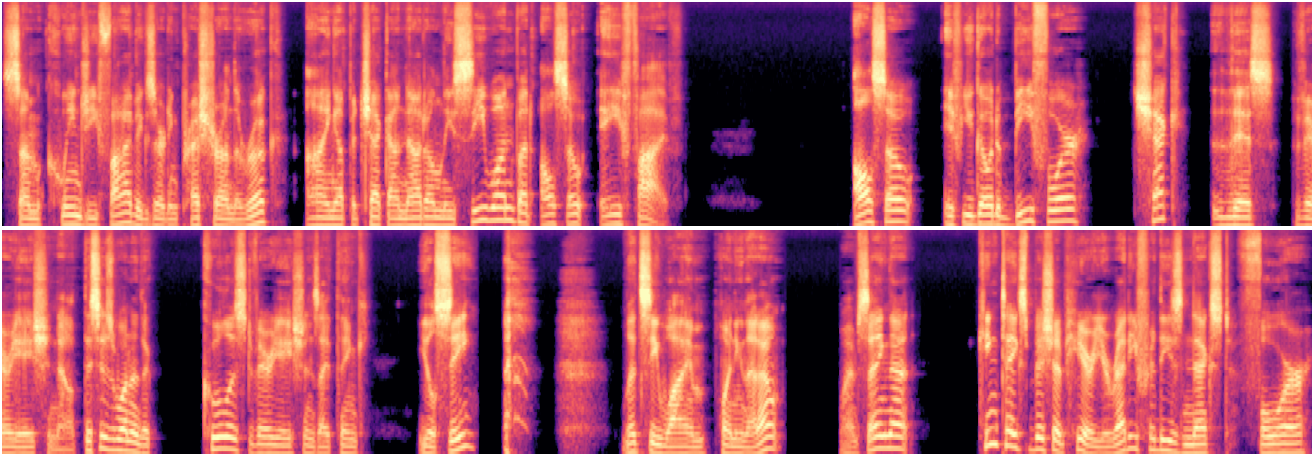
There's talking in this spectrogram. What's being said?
some queen g5 exerting pressure on the rook, eyeing up a check on not only c1, but also a5. Also, if you go to b4, check this variation out. This is one of the coolest variations I think you'll see. Let's see why I'm pointing that out, why I'm saying that. King takes bishop here. You ready for these next four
